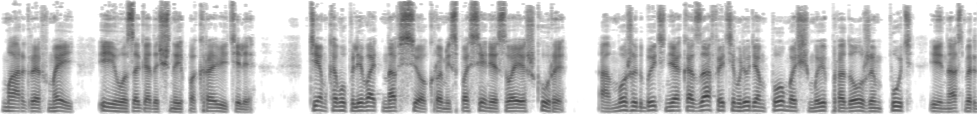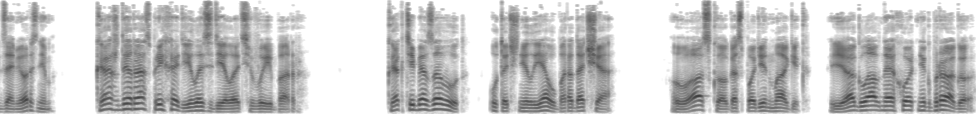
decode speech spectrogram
Маргреф Мэй и его загадочные покровители. Тем, кому плевать на все, кроме спасения своей шкуры. А может быть, не оказав этим людям помощь, мы продолжим путь и насмерть замерзнем? Каждый раз приходилось делать выбор. «Как тебя зовут?» — уточнил я у бородача. «Васко, господин магик», Я главный охотник Браго».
